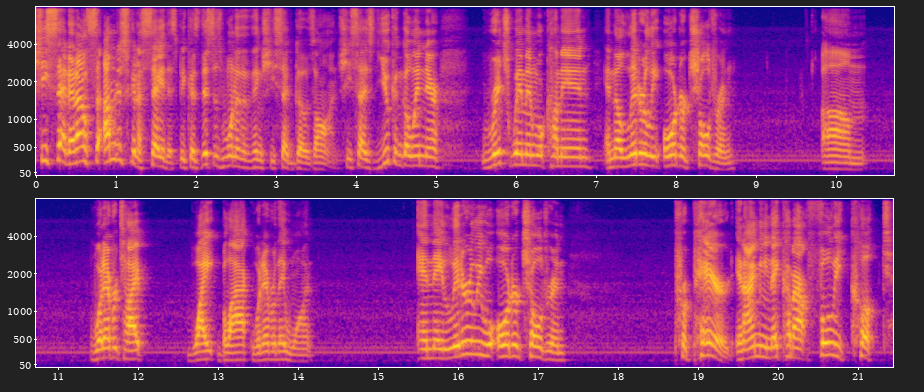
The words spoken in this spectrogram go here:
She said, and i am just going to say this because this is one of the things she said goes on. She says, You can go in there, rich women will come in, and they'll literally order children, um, whatever type, white, black, whatever they want. And they literally will order children prepared. And I mean, they come out fully cooked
